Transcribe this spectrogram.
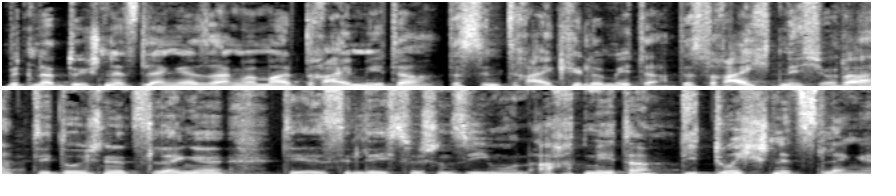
mit einer Durchschnittslänge, sagen wir mal, drei Meter. Das sind drei Kilometer. Das reicht nicht, oder? Die Durchschnittslänge, die ist liegt zwischen sieben und acht Meter. Die Durchschnittslänge.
